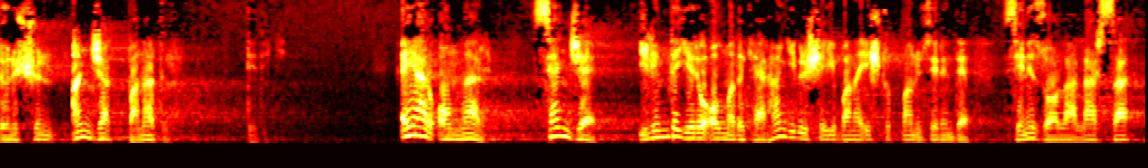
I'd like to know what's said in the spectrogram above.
Dönüşün ancak banadır dedik. Eğer onlar sence ilimde yeri olmadık herhangi bir şeyi bana iş tutman üzerinde seni zorlarlarsa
